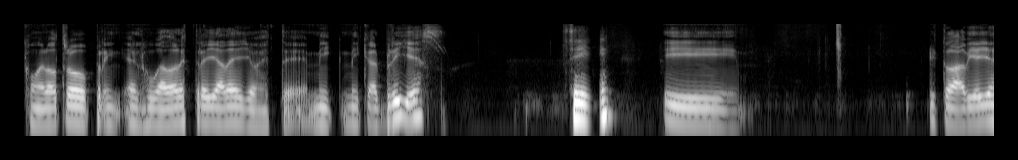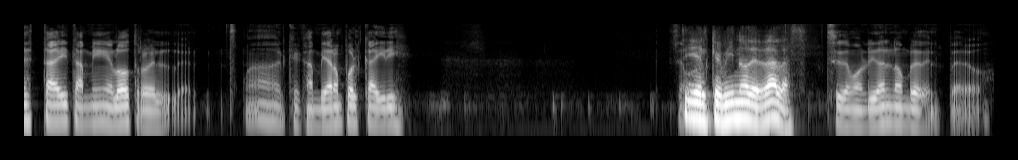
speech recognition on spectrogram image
con el otro, el jugador estrella de ellos, este, Mi- Michael Bridges. Sí, Y, y todavía ya está ahí también el otro, el, el- ah, el que cambiaron por Kairi. Se sí, me- el que vino de Dallas. Sí, se me olvida el nombre de él, pero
